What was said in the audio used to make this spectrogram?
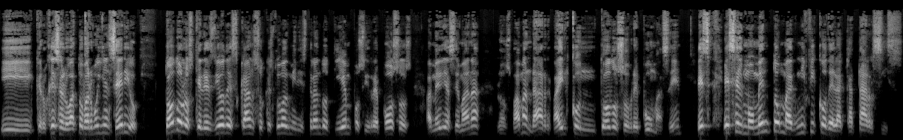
y creo que se lo va a tomar muy en serio. Todos los que les dio descanso, que estuvo administrando tiempos y reposos a media semana, los va a mandar, va a ir con todo sobre Pumas. ¿eh? Es, es el momento magnífico de la catarsis.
